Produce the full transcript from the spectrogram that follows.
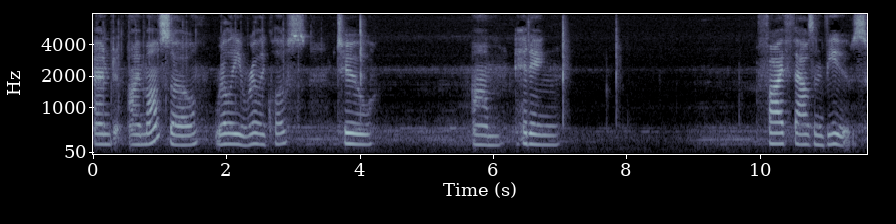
And I'm also really, really close to um, hitting 5,000 views.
